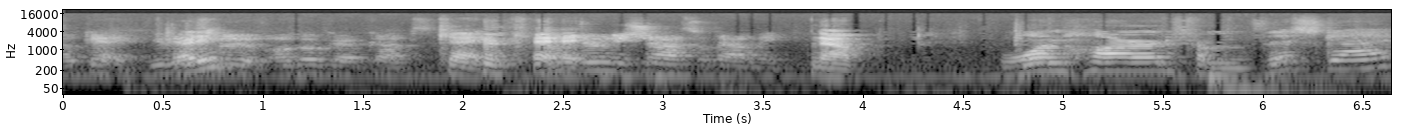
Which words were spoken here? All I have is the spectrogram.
Okay, you guys Ready? move. I'll go grab cups. Okay. Okay. Don't do any shots without me. No. One hard from this guy.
